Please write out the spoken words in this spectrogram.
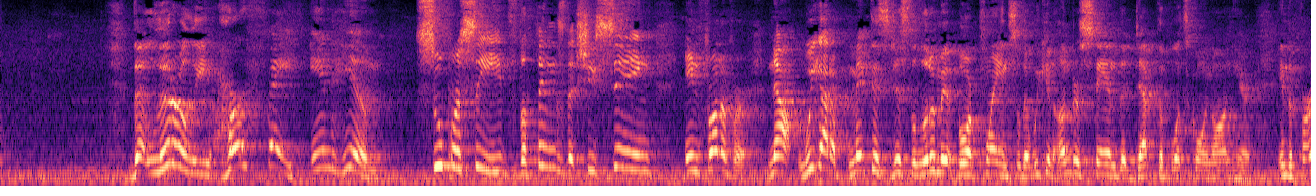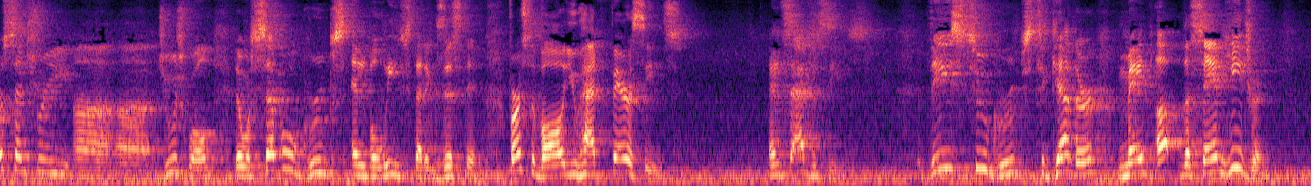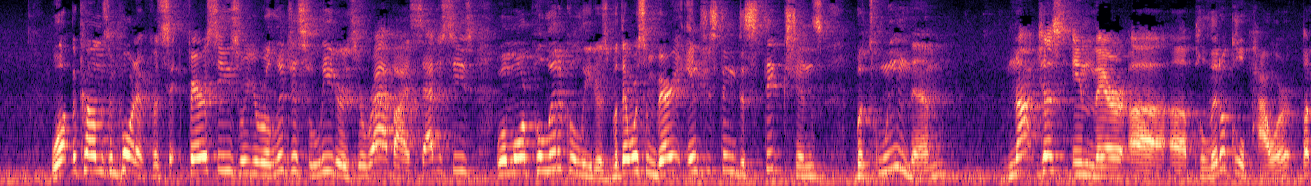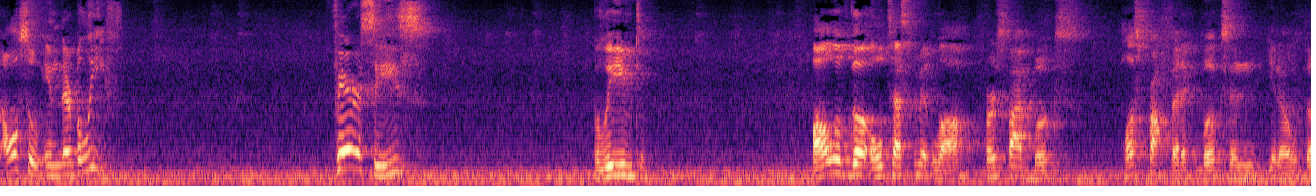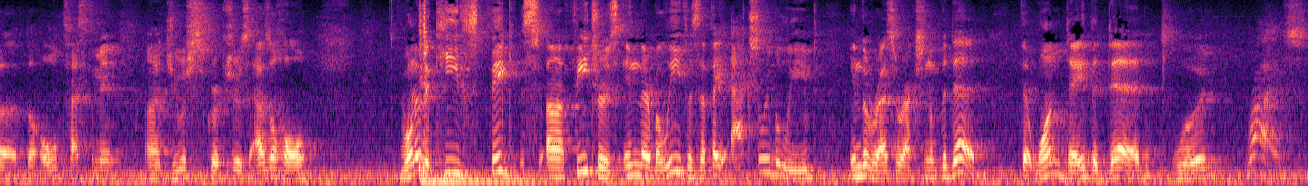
That literally her faith in him supersedes the things that she's seeing in front of her. Now, we got to make this just a little bit more plain so that we can understand the depth of what's going on here. In the first century uh, uh, Jewish world, there were several groups and beliefs that existed. First of all, you had Pharisees and Sadducees. These two groups together made up the Sanhedrin. What becomes important? For Pharisees were your religious leaders, your rabbis. Sadducees were more political leaders. But there were some very interesting distinctions between them, not just in their uh, uh, political power, but also in their belief. Pharisees believed all of the Old Testament law, first five books, plus prophetic books and you know the, the Old Testament uh, Jewish scriptures as a whole. One of the key fig, uh, features in their belief is that they actually believed in the resurrection of the dead, that one day the dead would rise.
